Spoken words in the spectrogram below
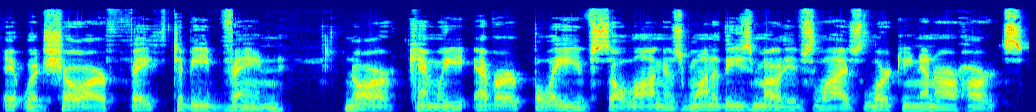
it would show our faith to be vain nor can we ever believe so long as one of these motives lies lurking in our hearts.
